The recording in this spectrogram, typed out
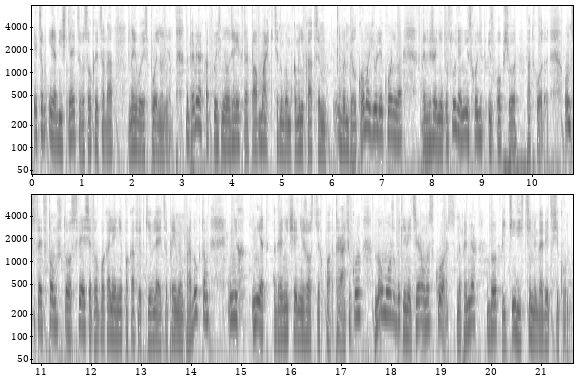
Этим и объясняется высокая цена на его использование. Например, как пояснила директор по маркетинговым коммуникациям в Импелкома Юлия Конева, в продвижении этой услуги они исходят из общего подхода. Он состоит в том, что связь этого поколения пока все-таки является премиум продуктом, у них нет ограничений жестких по трафику, но может быть лимитирована скорость, например, до 50 мегабит в секунду.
